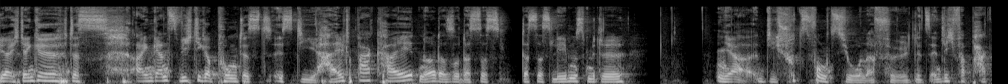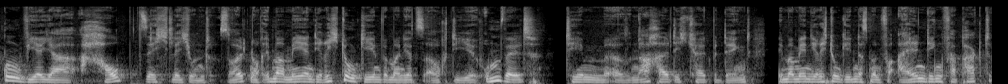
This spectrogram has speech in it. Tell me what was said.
Ja, ich denke, dass ein ganz wichtiger Punkt ist, ist die Haltbarkeit, ne? also dass das, dass das Lebensmittel ja, die Schutzfunktion erfüllt. Letztendlich verpacken wir ja hauptsächlich und sollten auch immer mehr in die Richtung gehen, wenn man jetzt auch die Umwelt Themen, also Nachhaltigkeit bedenkt, immer mehr in die Richtung gehen, dass man vor allen Dingen verpackt,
